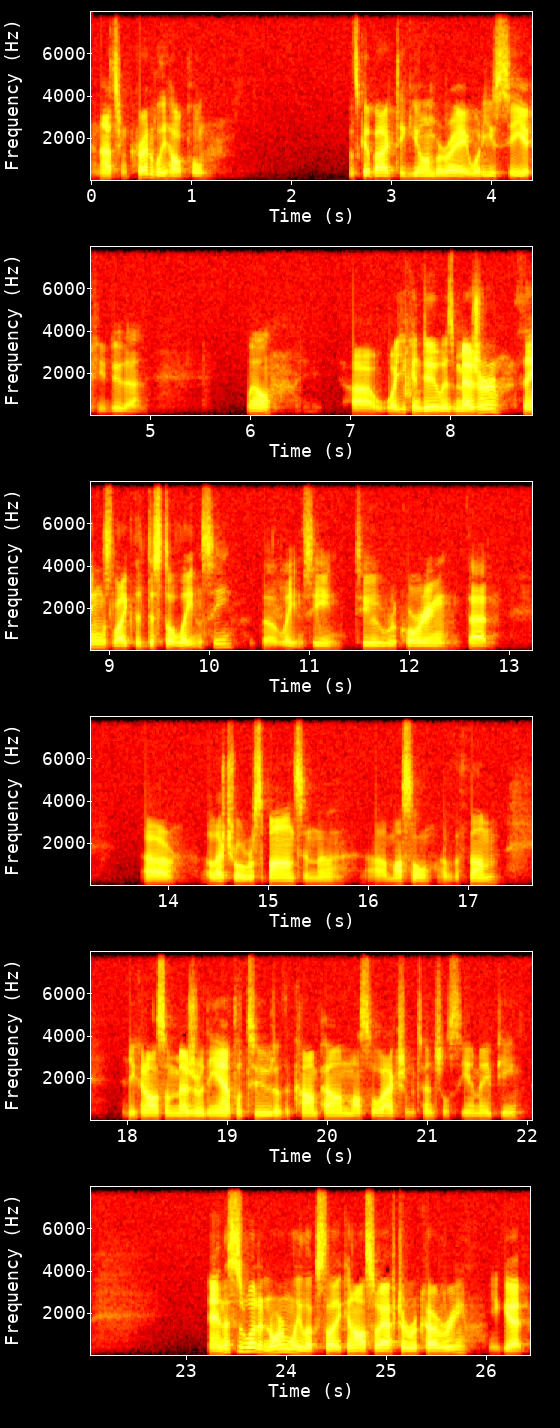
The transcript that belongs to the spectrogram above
And that's incredibly helpful. Let's go back to Guillain-Barré. What do you see if you do that? Well, uh, what you can do is measure things like the distal latency, the latency to recording that uh, electrical response in the uh, muscle of the thumb. And you can also measure the amplitude of the compound muscle action potential, CMAP. And this is what it normally looks like, and also after recovery, you get,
